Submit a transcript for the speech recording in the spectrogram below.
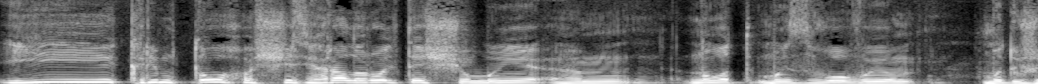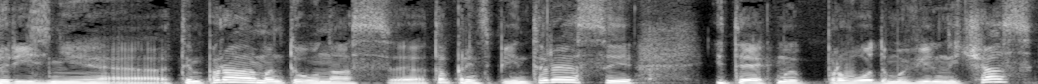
І крім того, ще зіграло роль те, що ми ем, ну от ми з Вовою. Ми дуже різні темпераменти. У нас та в принципі інтереси, і те, як ми проводимо вільний час.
